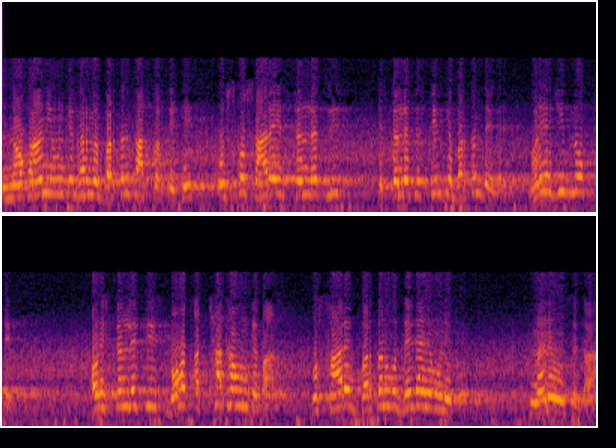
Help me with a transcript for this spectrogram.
नौकरानी उनके घर में बर्तन साफ़ करती थी उसको सारे स्टेनलेस स्टेनलेस स्टील के बर्तन दे गए। बड़े अजीब लोग थे। और स्टेनलेस बहुत अच्छा था उनके पास। वो सारे बर्तन वो दे गए हैं उन्हीं को। मैंने उनसे कहा,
